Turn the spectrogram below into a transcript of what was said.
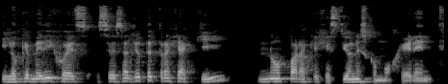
Y lo que me dijo es, César, yo te traje aquí no para que gestiones como gerente,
